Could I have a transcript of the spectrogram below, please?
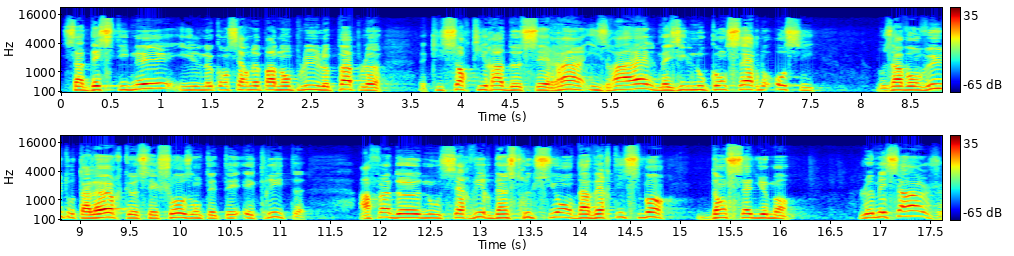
sa destinée, il ne concerne pas non plus le peuple qui sortira de ses reins Israël, mais il nous concerne aussi. Nous avons vu tout à l'heure que ces choses ont été écrites afin de nous servir d'instruction, d'avertissement, d'enseignement. Le message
